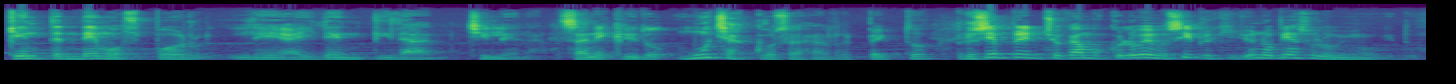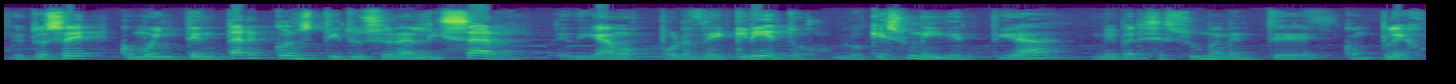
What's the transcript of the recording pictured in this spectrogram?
qué entendemos por la identidad chilena. Se han escrito muchas cosas al respecto, pero siempre chocamos con lo mismo. Sí, pero es que yo no pienso lo mismo que tú. Entonces, como intentar constitucionalizar, digamos, por decreto lo que es una identidad, me parece sumamente complejo.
